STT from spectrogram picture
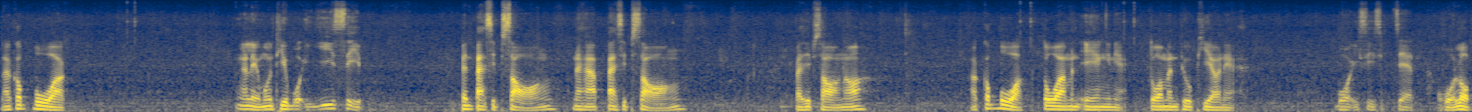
แล้วก็บวกงานเหลวโมทีบวกอีก 20 เป็น 82 นะครับ 82 82 เนาะ แล้วก็บวกตัวมันเองเนี่ย ตัวมันเพียวๆเนี่ย บวกอีก 47โอ้โหหลบ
